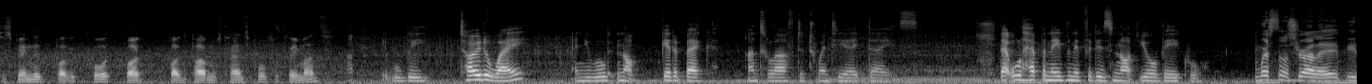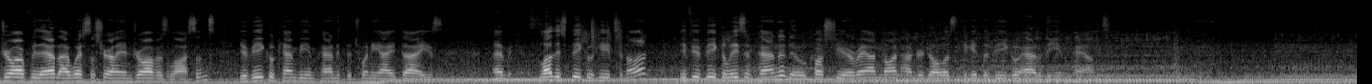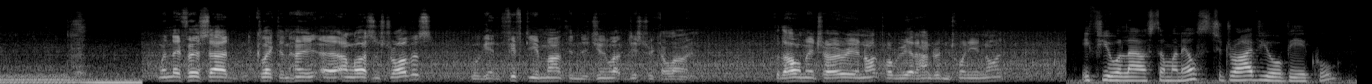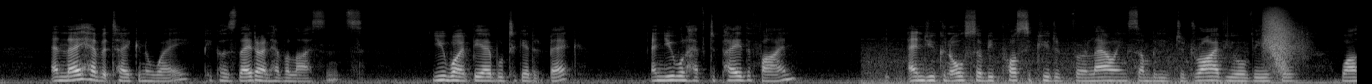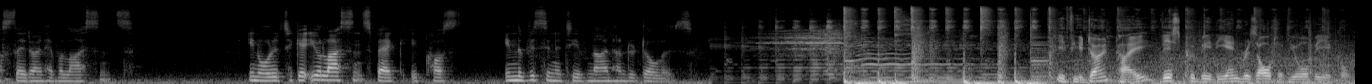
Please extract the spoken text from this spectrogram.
suspended by the court, by, by the Department of Transport for three months. It will be towed away and you will not get it back until after 28 days. That will happen even if it is not your vehicle. In Western Australia, if you drive without a Western Australian driver's licence, your vehicle can be impounded for 28 days. Um, like this vehicle here tonight, if your vehicle is impounded, it will cost you around $900 to get the vehicle out of the impound. When they first started collecting uh, unlicensed drivers, we are getting 50 a month in the Joondalup district alone. For the whole metro area night, probably about 120 a night. If you allow someone else to drive your vehicle and they have it taken away because they don't have a licence, you won't be able to get it back and you will have to pay the fine and you can also be prosecuted for allowing somebody to drive your vehicle whilst they don't have a licence. In order to get your licence back, it costs in the vicinity of $900. If you don't pay, this could be the end result of your vehicle.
